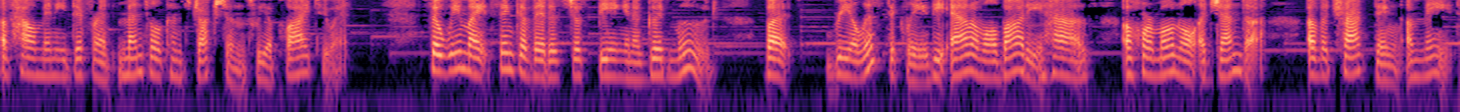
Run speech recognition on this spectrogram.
of how many different mental constructions we apply to it. So we might think of it as just being in a good mood, but realistically, the animal body has a hormonal agenda of attracting a mate,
